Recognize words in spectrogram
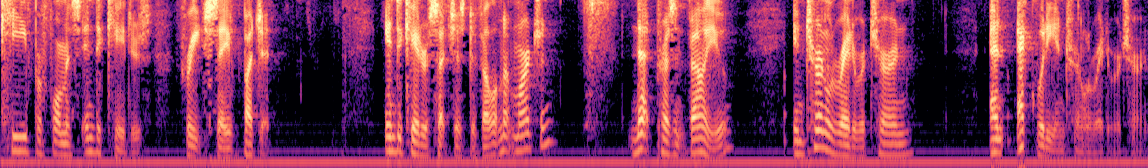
key performance indicators for each saved budget. Indicators such as development margin, net present value, internal rate of return, and equity internal rate of return.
